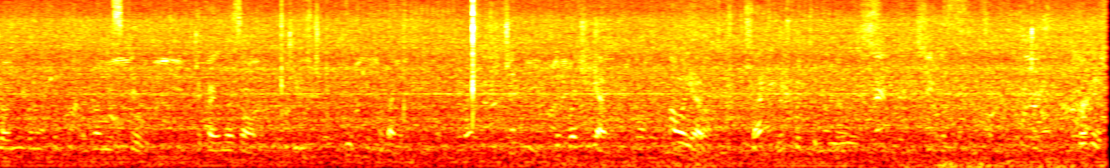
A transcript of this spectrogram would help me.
że oni będą przygotowani z tyłu, czekają na załę. Czyli krótkie podanie. Czyli dokładnie jajko. Małe jajko. Tak? Na przykład, to wiesz,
